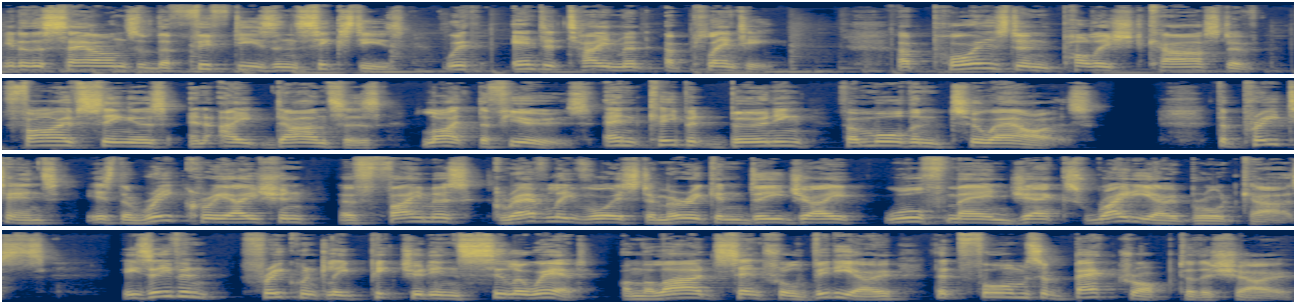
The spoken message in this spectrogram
into the sounds of the 50s and 60s with entertainment aplenty. A poised and polished cast of five singers and eight dancers light the fuse and keep it burning for more than two hours. The pretense is the recreation of famous gravelly voiced American DJ Wolfman Jack's radio broadcasts. He's even frequently pictured in silhouette on the large central video that forms a backdrop to the show.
